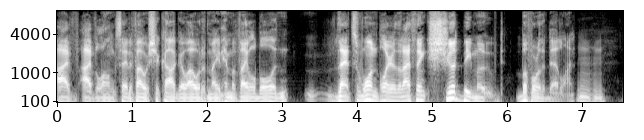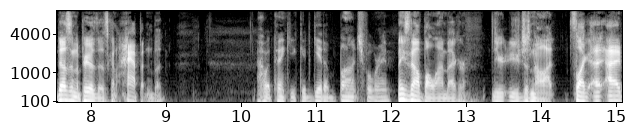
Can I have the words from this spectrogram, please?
I've I've long said if I was Chicago, I would have made him available, and that's one player that I think should be moved before the deadline. Mm-hmm. Doesn't appear that it's going to happen, but I would think you could get a bunch for him. he's an off-ball linebacker. You're you're just not. It's like I, I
